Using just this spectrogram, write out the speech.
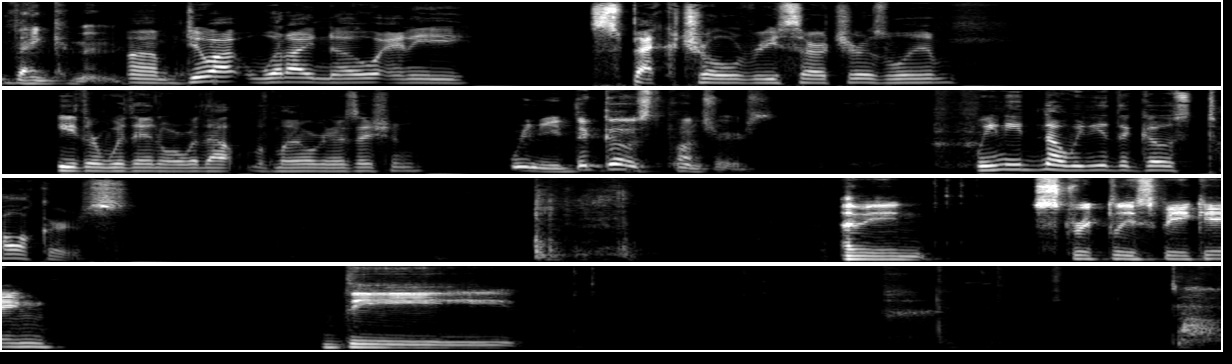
Venkman. Um, do I would I know any spectral researchers, William? Either within or without of my organization? We need the ghost punchers. We need no, we need the ghost talkers. I mean, strictly speaking, the Oh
